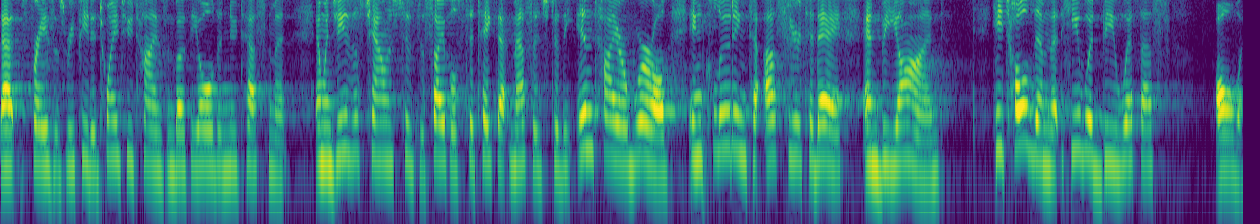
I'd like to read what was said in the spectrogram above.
That phrase is repeated 22 times in both the Old and New Testament. And when Jesus challenged his disciples to take that message to the entire world, including to us here today and beyond, he told them that he would be with us always.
